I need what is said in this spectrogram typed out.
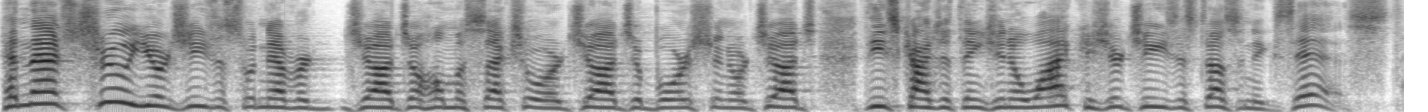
And that's true. Your Jesus would never judge a homosexual or judge abortion or judge these kinds of things. You know why? Because your Jesus doesn't exist.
